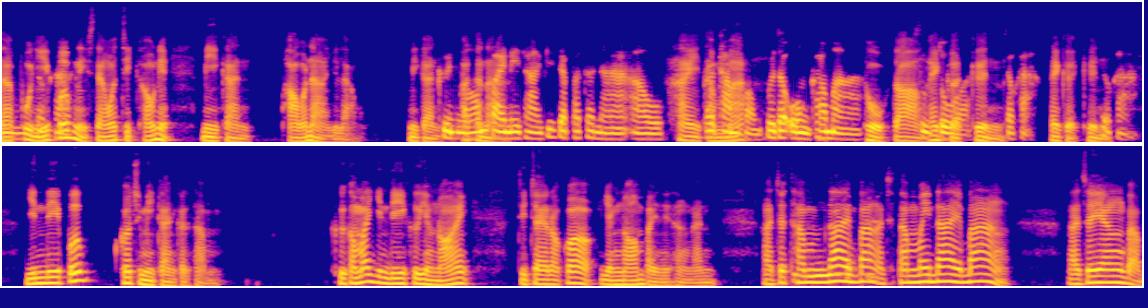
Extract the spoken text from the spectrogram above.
ถ้าพูดอย่างนี้ปุ๊บนี่แสดงว่าจิตเขาเนี่ยมีการภาวนาอยู่แล้ว มีการคือน้พัอฒมนาไปในทางที่จะพัฒนาเอาให้พธรระรธรรมมะของพุทธองค์เข้ามา ถูกต้องสู่ให้ตัวเกิดขึ้นเจ้าค่ะ ให้เกิดขึ้นเจ้าค่ะ ยินดีปุ๊บก็จะมีการกระทำคือคำว่ายินดีคืออย่างน้อย จิตใจเราก็ยังน้อมไปในทางนั้น อาจจะทำได้บ้าง อาจจะทำไม่ได้บ้าง อาจจะยังแบบ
